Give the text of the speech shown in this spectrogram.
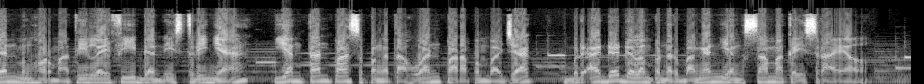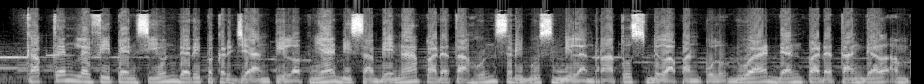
dan menghormati Levi dan istrinya, yang tanpa sepengetahuan para pembajak, berada dalam penerbangan yang sama ke Israel. Kapten Levi pensiun dari pekerjaan pilotnya di Sabena pada tahun 1982 dan pada tanggal 4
